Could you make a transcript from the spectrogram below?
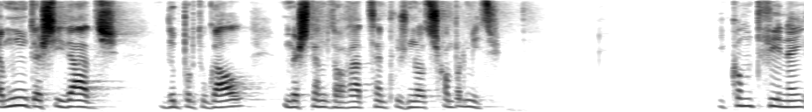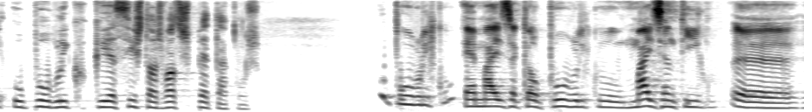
a muitas cidades de Portugal, mas estamos honrados sempre os nossos compromissos. E como definem o público que assiste aos vossos espetáculos? O público é mais aquele público mais antigo, uh,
